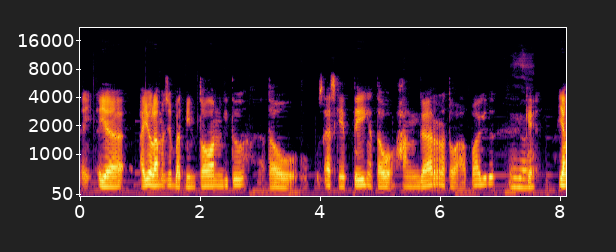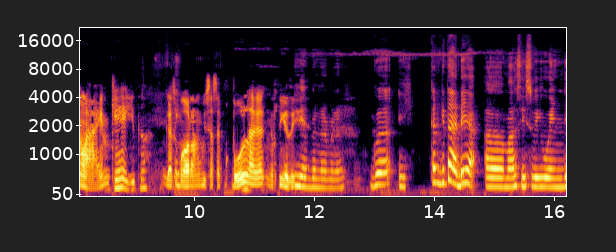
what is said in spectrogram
Eh, ya ayolah maksudnya badminton gitu atau skating atau hanggar atau apa gitu. Iya. Kayak- yang lain kayak gitu. Nggak semua orang bisa sepak bola kan? Ngerti gak sih? Iya benar-benar gue ih kan kita ada ya eh, mahasiswi UNJ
